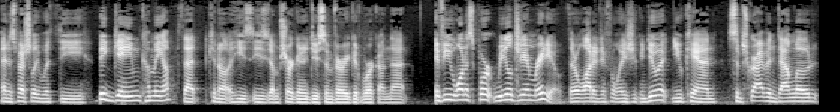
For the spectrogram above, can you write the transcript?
And especially with the big game coming up, that can uh, he's he's I'm sure going to do some very good work on that. If you want to support RealGM Radio, there are a lot of different ways you can do it. You can subscribe and download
